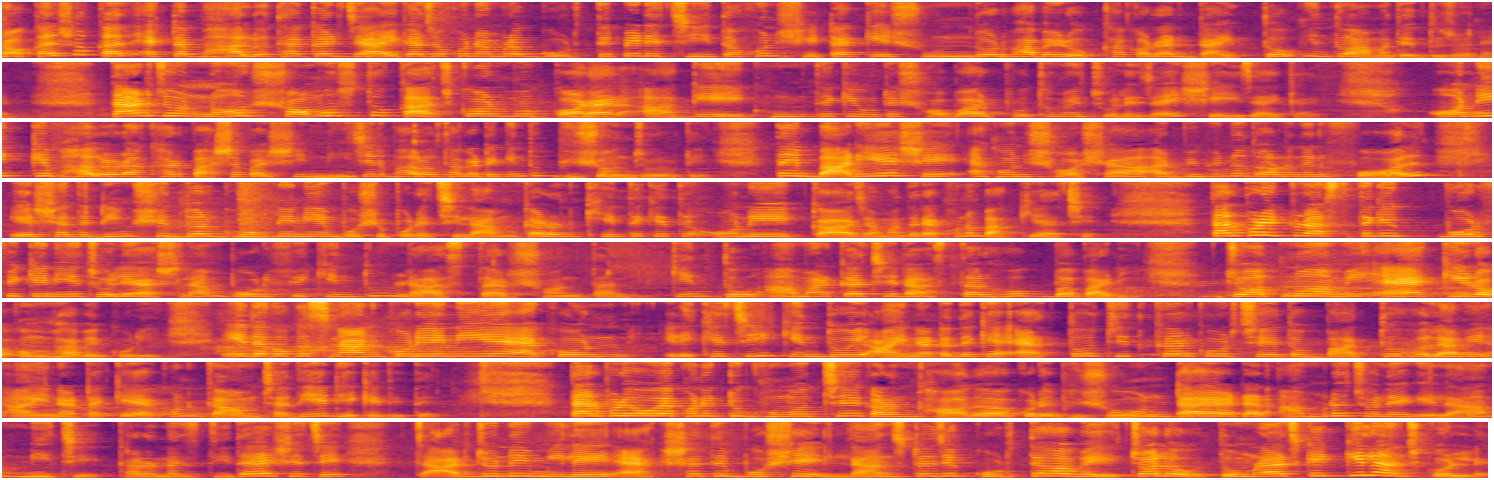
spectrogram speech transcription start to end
সকাল সকাল একটা ভালো থাকার জায়গা যখন আমরা গড়তে পেরেছি, তখন সেটাকে সুন্দরভাবে রক্ষা করার দায়িত্ব কিন্তু আমাদের দুজনের। তার জন্য সমস্ত কাজকর্ম করার আগে ঘুম থেকে উঠে সবার প্রথমে চলে যায় সেই জায়গায়। অনেককে ভালো রাখার পাশাপাশি নিজের ভালো থাকাটা কিন্তু ভীষণ জরুরি। তাই বাড়ি এসে এখন শশা আর বিভিন্ন ধরনের ফল, এর সাথে ডিম সিদ্ধ আর ঘুগনি নিয়ে বসে পড়েছিলাম, কারণ খেতে খেতে অনেক কাজ আমাদের এখনও বাকি আছে। তারপর একটু রাস্তা থেকে বরফিকে নিয়ে চলে আসলাম। বরফি কিন্তু রাস্তার সন্তান। কিন্তু আমার কাছে রাস্তার হোক বা বাড়ি, যত্ন আমি একই রকমভাবে করি। এই দেখো ওকে স্নান করিয়ে নিয়ে এখন রেখেছি, কিন্তু ওই আয়নাটা দেখে এত চিৎকার করছে, তো বাধ্য হলাম এই আয়নাটাকে এখন গামছা দিয়ে ঢেকে দিতে। তারপরে ও এখন একটু ঘুমোচ্ছে, কারণ খাওয়া দাওয়া করে ভীষণ টায়ার্ড আর আমরা চলে গেলাম নিচে। কারণ আজ দিদা এসেছে, চারজনে মিলে একসাথে বসে লাঞ্চটা যে করতে হবে। চলো, তোমরা আজকে কি লাঞ্চ করলে?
